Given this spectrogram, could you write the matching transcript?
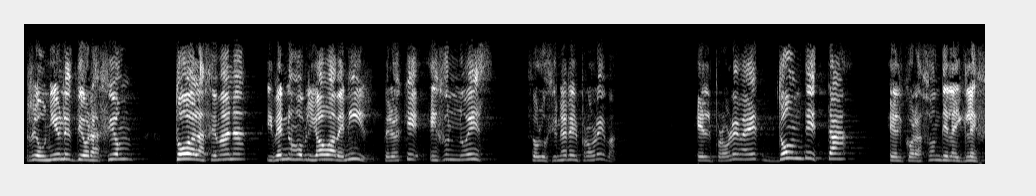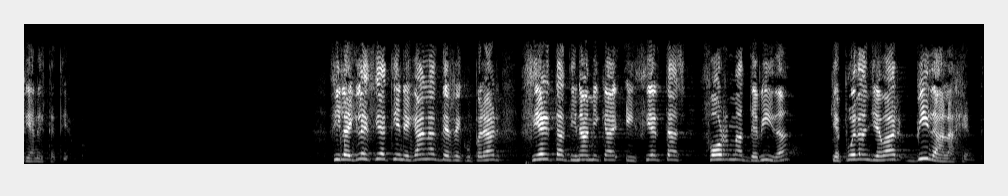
reuniones de oración toda la semana y vernos obligados a venir, pero es que eso no es solucionar el problema. El problema es dónde está el corazón de la iglesia en este tiempo. Si la iglesia tiene ganas de recuperar ciertas dinámicas y ciertas formas de vida que puedan llevar vida a la gente.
